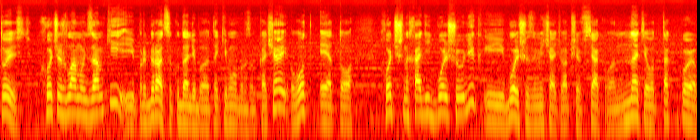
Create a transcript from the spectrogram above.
То есть, хочешь взламывать замки и пробираться куда-либо таким образом, качай вот это. Хочешь находить больше улик и больше замечать вообще всякого, на тебе вот такое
